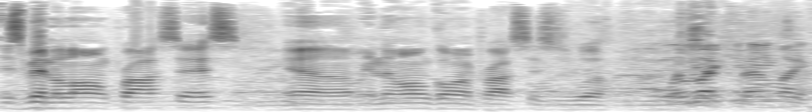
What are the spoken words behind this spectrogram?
it's been a long process uh, and an ongoing process as well. What's like been like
